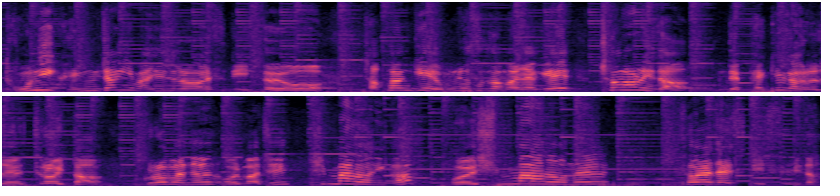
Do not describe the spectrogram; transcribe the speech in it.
돈이 굉장히 많이 들어갈 수도 있어요. 자판기에 음료수가 만약에 천 원이다. 근데 100개가 들어있다. 그러면은 얼마지? 10만 원인가? 어, 10만 원을 써야 될 수도 있습니다.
